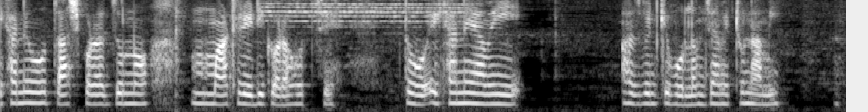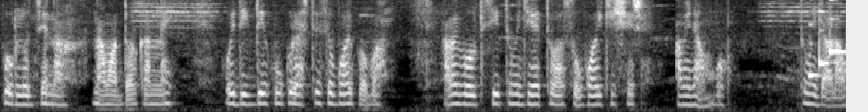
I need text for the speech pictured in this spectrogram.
এখানেও চাষ করার জন্য মাঠ রেডি করা হচ্ছে। তো এখানে আমি হাজব্যান্ডকে বললাম যে, আমি একটু নামি। বলল যে, না, নামার দরকার নাই। ওই দিক দিয়ে কুকুর আসতেছে, ভয় পাবা। আমি বলতেছি, তুমি যেহেতু আসো ভয় কিসের? আমি নামবো। তুমি দাঁড়াও।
